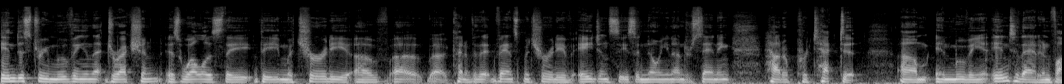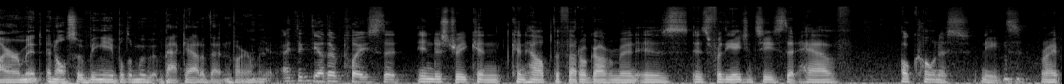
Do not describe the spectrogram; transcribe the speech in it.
industry moving in that direction, as well as the the maturity of uh, uh, kind of the advanced maturity of agencies and knowing and understanding how to protect it um, in moving it into that environment and also being able to move it back out of that environment. Yeah, I think the other place that industry can can help the federal government is is for the agencies that have OCONUS needs, mm-hmm. right?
